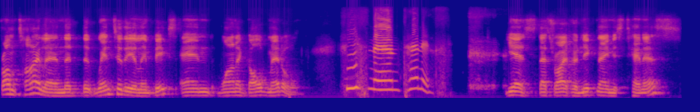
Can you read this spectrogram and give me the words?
from Thailand that, that went to the Olympics and won a gold medal. She's named Tennis. Yes, that's right. Her nickname is Tennis.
